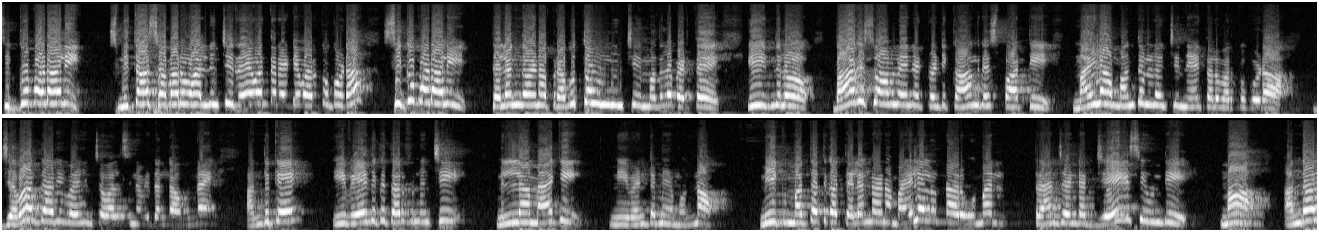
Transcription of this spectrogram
సిగ్గుపడాలి. స్మితా సబర్వాల్ నుంచి రేవంత్ రెడ్డి వరకు కూడా సిగ్గుపడాలి. తెలంగాణ ప్రభుత్వం నుంచి మొదలు పెడితే ఈ ఇందులో భాగస్వాములైనటువంటి కాంగ్రెస్ పార్టీ మహిళా మంత్రుల నుంచి నేతల వరకు కూడా జవాబాదారీ వహించవలసిన విధంగా ఉన్నాయి. అందుకే ఈ వేదిక తరఫు నుంచి మిల్లా మ్యాగీ మీ వెంట మేము ఉన్నాం. మీకు మద్దతుగా తెలంగాణ మహిళలు ఉన్నారు. ఉమెన్ ట్రాన్స్జెండర్ జేఏసీ ఉంది. మా అందాల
